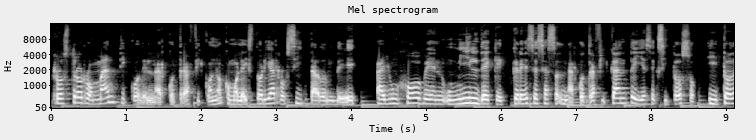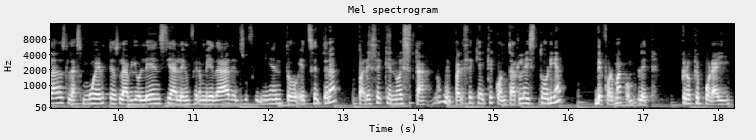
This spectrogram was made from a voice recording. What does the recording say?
rostro romántico del narcotráfico, ¿no? Como la historia Rosita, donde hay un joven humilde que crece, se hace narcotraficante y es exitoso. Y todas las muertes, la violencia, la enfermedad, el sufrimiento, etcétera, parece que no está, ¿no? Me parece que hay que contar la historia de forma completa. Creo que por ahí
